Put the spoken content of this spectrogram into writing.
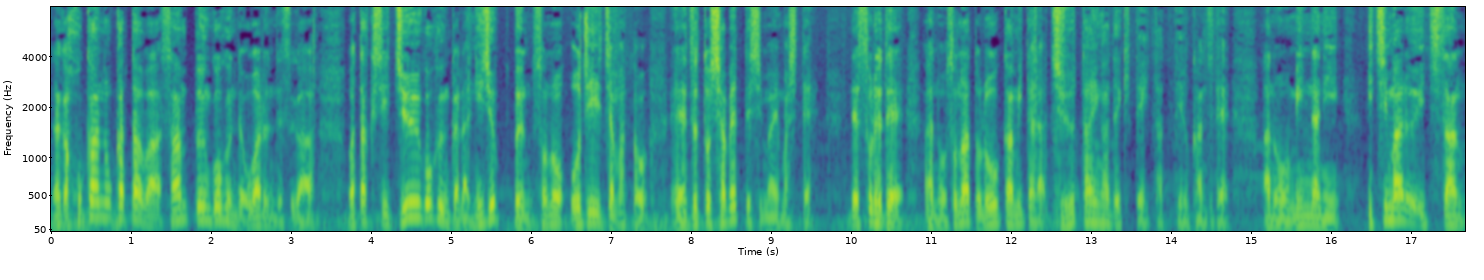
なんか他の方は3分5分で終わるんですが、私15分から20分、そのおじいちゃまと、えー、ずっと喋ってしまいまして、で、それで、あの、その後廊下見たら渋滞ができていたっていう感じで、あの、みんなに、1013、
